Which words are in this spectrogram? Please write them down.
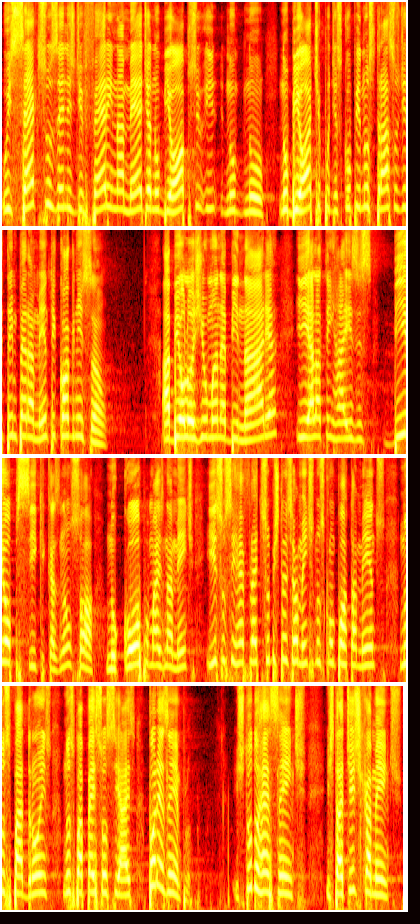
Os sexos eles diferem na média no biópsio e no, no, no biótipo, desculpe, e nos traços de temperamento e cognição. A biologia humana é binária e ela tem raízes biopsíquicas, não só no corpo, mas na mente. Isso se reflete substancialmente nos comportamentos, nos padrões, nos papéis sociais. Por exemplo, estudo recente, estatisticamente,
